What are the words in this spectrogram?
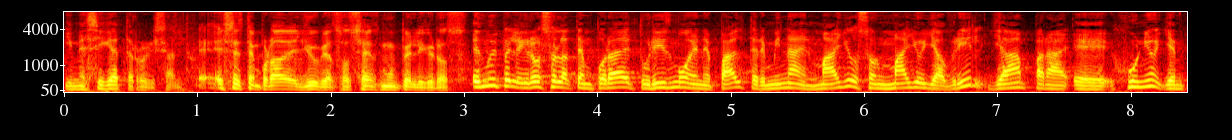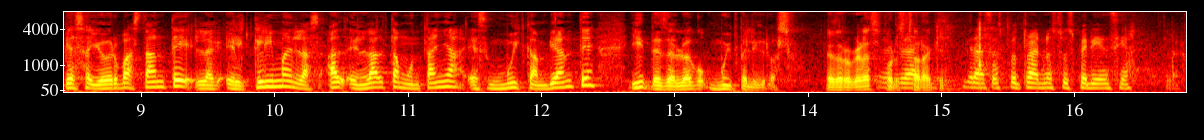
y me sigue aterrorizando. Esa es temporada de lluvias, o sea, es muy peligroso. Es muy peligroso la temporada de turismo en Nepal, termina en mayo, son mayo y abril, ya para eh, junio ya empieza a llover bastante, la, el clima en, las, en, la alta montaña es muy cambiante y desde luego muy peligroso. Pedro, gracias por gracias, estar aquí. Gracias por traernos tu experiencia. Claro.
